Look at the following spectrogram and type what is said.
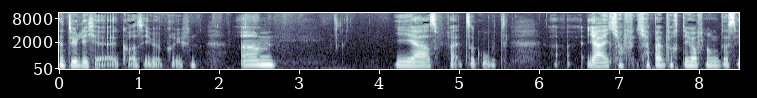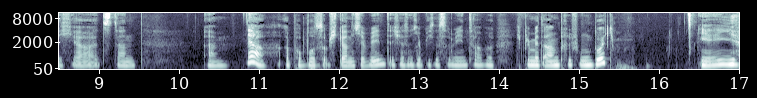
natürlich äh, quasi überprüfen. Ähm, ja, so weit, so gut. Äh, ja, ich hoffe, ich habe einfach die Hoffnung, dass ich ja jetzt dann, ähm, ja, apropos, das habe ich gar nicht erwähnt. Ich weiß nicht, ob ich das erwähnt habe. Ich bin mit allen Prüfungen durch. Yay.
